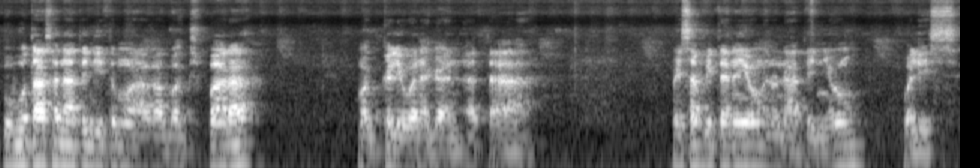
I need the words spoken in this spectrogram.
Bubutasan natin dito mga kabags para magkaliwanagan at ah, may sabitan na yung ano natin, yung walis.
